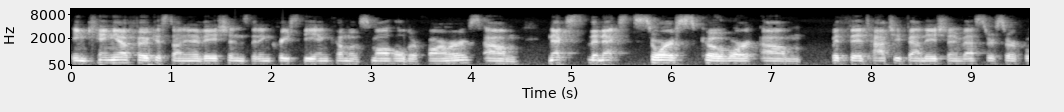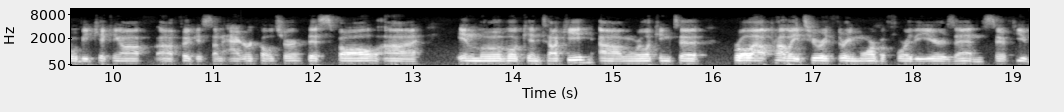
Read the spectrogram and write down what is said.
in Kenya focused on innovations that increase the income of smallholder farmers. Um, next, the next source cohort um, with the Hitachi Foundation Investor Circle will be kicking off uh, focused on agriculture this fall uh, in Louisville, Kentucky. Um, we're looking to roll out probably two or three more before the year's end. So if you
